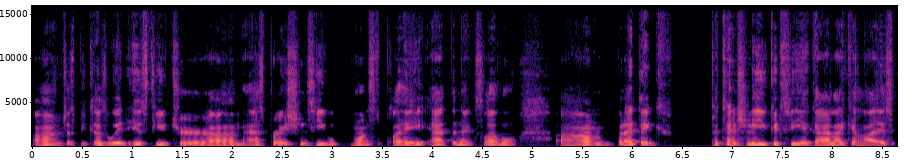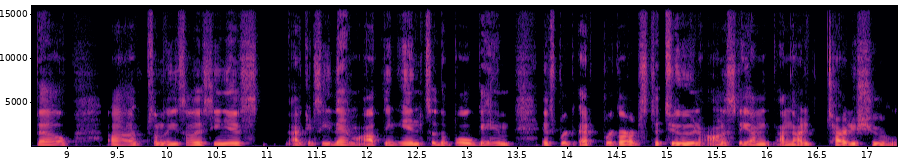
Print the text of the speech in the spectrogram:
um, just because with his future um, aspirations, he wants to play at the next level. Um, but I think potentially you could see a guy like Elias Bell, uh, some of these other seniors. I could see them opting into the bowl game. It's at regards to Tune. Honestly, I'm I'm not entirely sure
